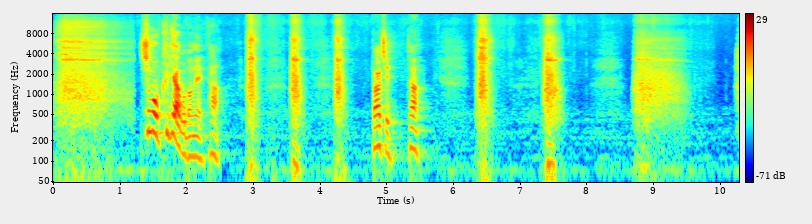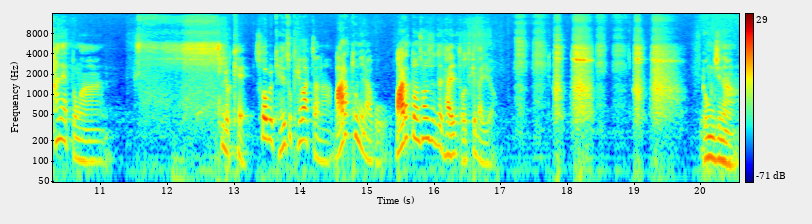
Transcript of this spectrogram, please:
심호흡 크게 하고 너네 다. 다 같이. 자. 한 해 동안 쭉 이렇게 수업을 계속 해왔잖아. 마라톤이라고. 마라톤 선수들 달릴 때 어떻게 달려? 용진아,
